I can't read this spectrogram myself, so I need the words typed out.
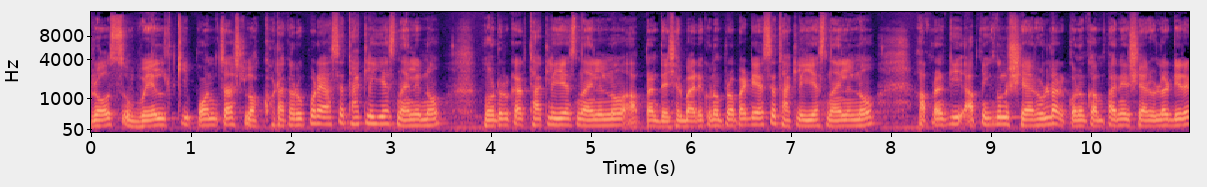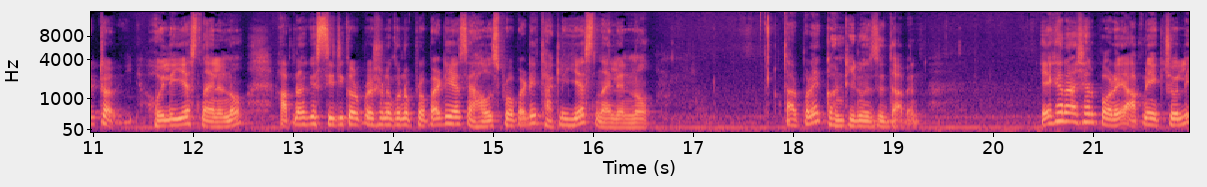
গ্রস ওয়েলথ কি পঞ্চাশ লক্ষ টাকার উপরে আছে? থাকলে ইয়েস নাইলে নো মোটর কার থাকলে ইয়েস নাইলে নো আপনার দেশের বাইরে কোনো প্রপার্টি আছে? থাকলে ইয়েস নাইলে নো আপনার কি, আপনি কি কোনো শেয়ার হোল্ডার কোনো কোম্পানির শেয়ার হোল্ডার ডিরেক্টর হইলে ইয়েস নাইলে নো আপনার কি সিটি কর্পোরেশনে কোনো প্রপার্টি আছে? হাউস প্রপার্টি থাকলে ইয়েস নাইলে নো তারপরে কন্টিনিউসে যাবেন এখানে আসার পরে আপনি অ্যাকচুয়ালি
